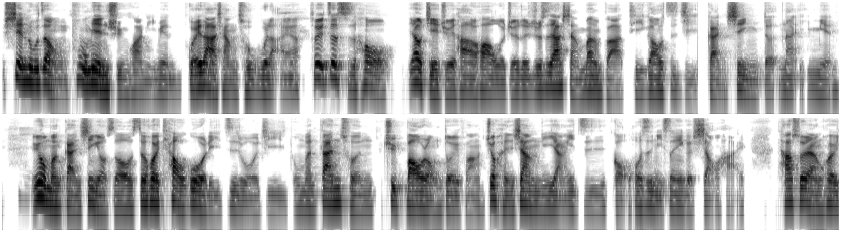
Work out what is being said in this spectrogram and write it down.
陷入这种负面循环里面，鬼打墙出不来啊。所以这时候要解决它的话，我觉得就是要想办法提高自己感性的那一面。因为我们感性有时候是会跳过理智逻辑，我们单纯去包容对方，就很像你养一只狗，或是你生一个小孩，它虽然会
